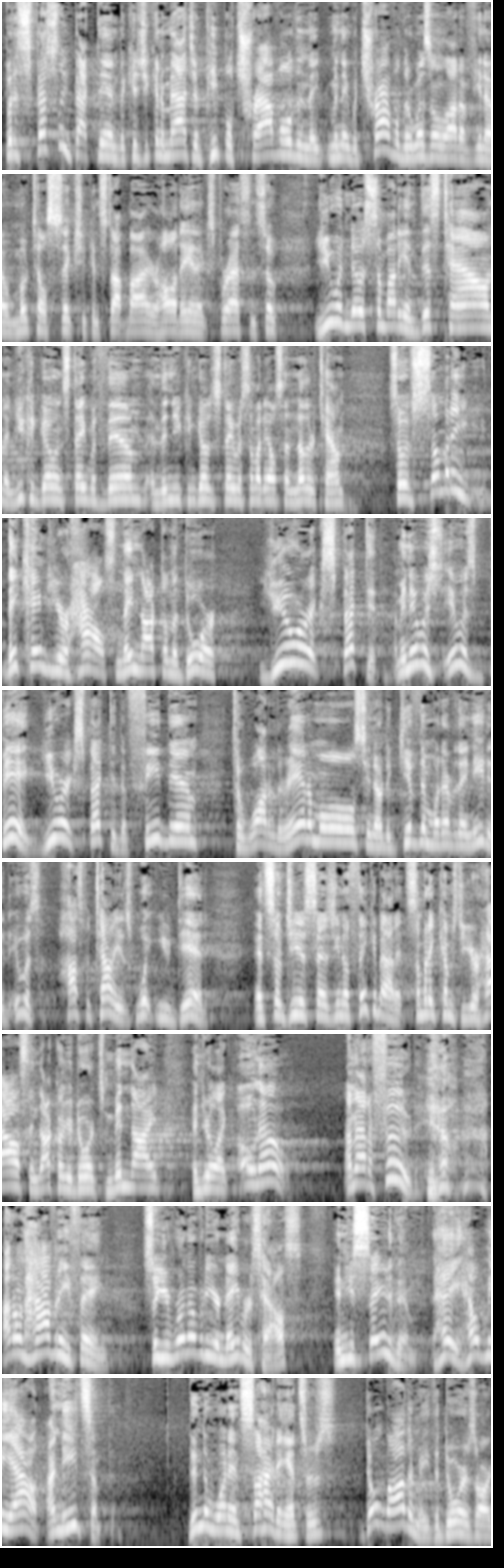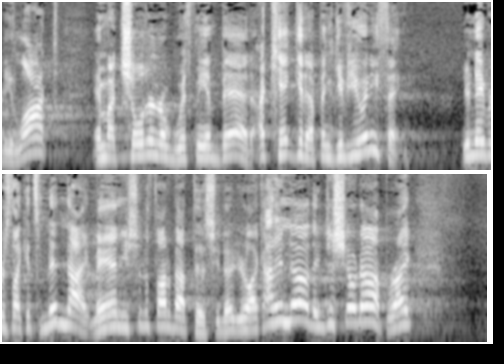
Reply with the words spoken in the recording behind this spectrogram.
But especially back then, because you can imagine people traveled, and they, when they would travel, there wasn't a lot of, you know, Motel 6 you can stop by or Holiday Inn Express. And so you would know somebody in this town, and you could go and stay with them, and then you can go and stay with somebody else in another town. So if somebody, they came to your house and they knocked on the door, you were expected. I mean, it was, it was big. You were expected to feed them, to water their animals, you know, to give them whatever they needed. It was hospitality, it's what you did. And so Jesus says, you know, think about it. Somebody comes to your house, they knock on your door, it's midnight, and you're like, oh no, I'm out of food. You know, I don't have anything. So you run over to your neighbor's house and you say to them, hey, help me out. I need something. Then the one inside answers, don't bother me. The door is already locked and my children are with me in bed. I can't get up and give you anything. Your neighbor's like, it's midnight, man. You should have thought about this. You know, you're like, I didn't know. They just showed up, right?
